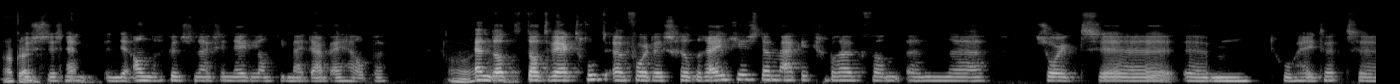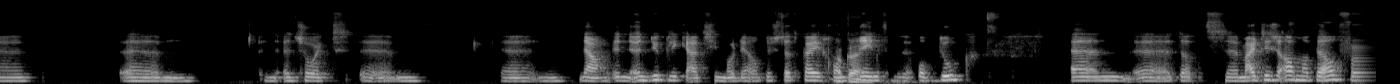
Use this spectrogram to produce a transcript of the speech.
Okay. Dus er zijn de andere kunstenaars in Nederland die mij daarbij helpen. Alright. En dat, dat werkt goed. En voor de schilderijtjes, daar maak ik gebruik van een uh, soort, um, hoe heet het? Um, een, een, soort, um, nou, een, een duplicatiemodel. Dus dat kan je gewoon okay. printen op doek. En, dat, maar het is allemaal wel voor,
